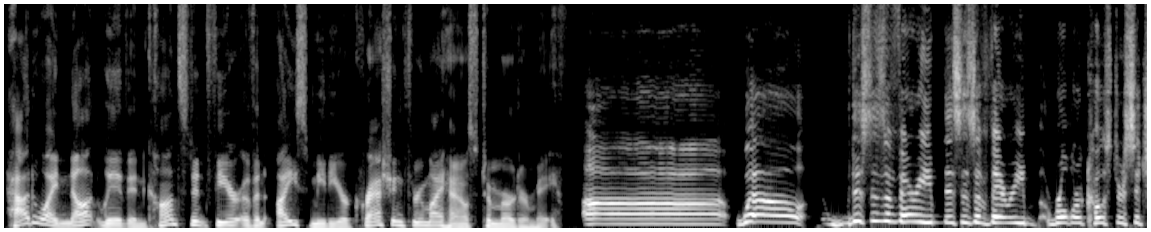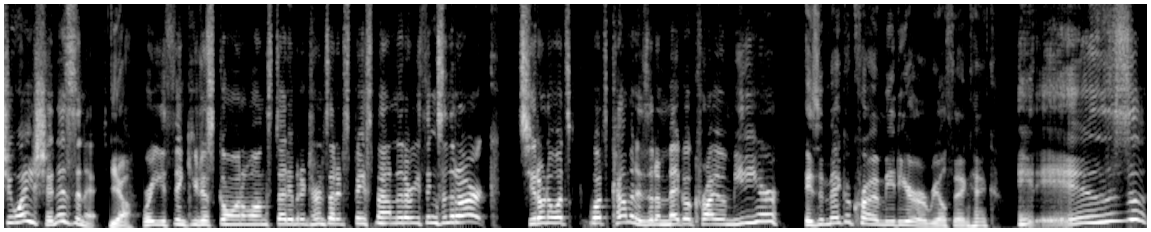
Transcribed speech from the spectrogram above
How do I not live in constant fear of an ice meteor crashing through my house to murder me? Uh, well, this is a very this is a very roller coaster situation, isn't it? Yeah. Where you think you're just going along steady, but it turns out it's Space Mountain and everything's in the dark. So you don't know what's what's coming. Is it a mega cryo meteor? Is a mega cryometeor a real thing, Hank? It is.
